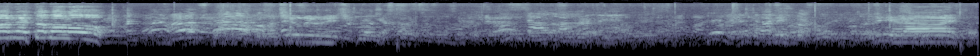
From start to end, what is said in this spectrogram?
Výborné to bolo! Čili ličku. Vyhraj!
